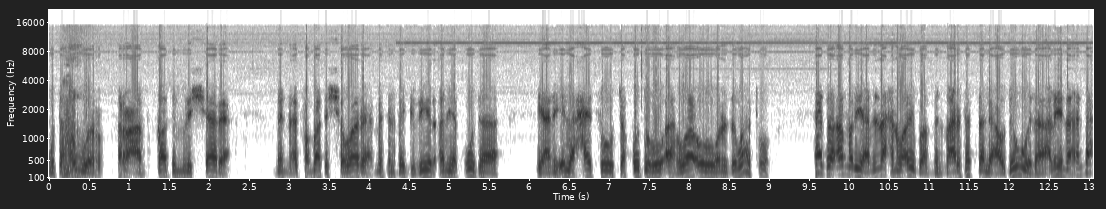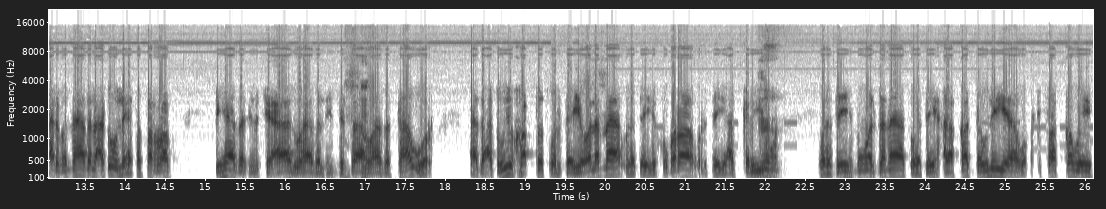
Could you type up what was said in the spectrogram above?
متهور فرعا قادم من الشارع من عصابات الشوارع مثل بن أن يقودها يعني إلى حيث تقوده أهواؤه ونزواته. هذا أمر يعني نحن أيضا من معرفتنا لعدونا علينا أن نعرف أن هذا العدو لا يتصرف بهذا الانفعال وهذا الاندفاع وهذا التهور. هذا عدو يخطط ولديه علماء ولديه خبراء ولديه عسكريون ولديه موازنات ولديه علاقات دولية واقتصاد قوي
